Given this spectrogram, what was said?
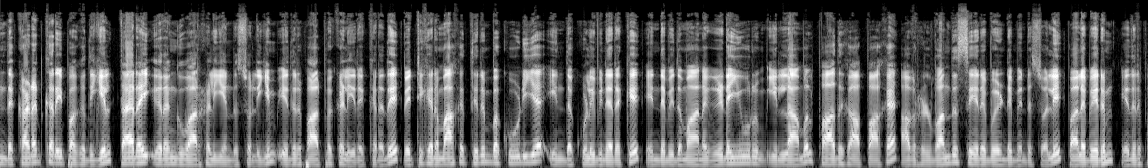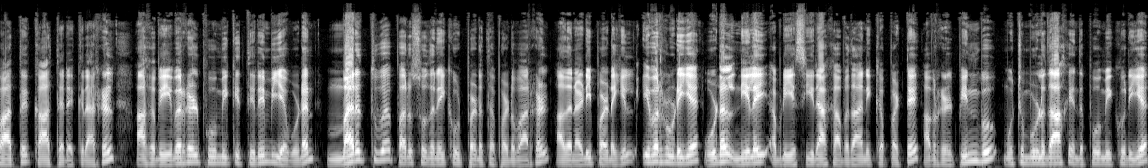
இந்த கடற்கரை பகுதியில் தரை இறங்குவார்கள் என்று சொல்லியும் எதிர்பார்ப்புகள் இருக்கிறது. வெற்றிகரமாக திரும்பக்கூடிய இந்த குழுவினருக்கு எந்த விதமான இடையூறும் இல்லாமல் பாதுகாப்பாக அவர்கள் வந்து சேர வேண்டும் என்று சொல்லி பல பேரும் எதிர்பார்த்து காத்திருக்கிறார்கள். ஆகவே இவர்கள் பூமிக்கு திரும்பியவுடன் மருத்துவ பரிசோதனைக்கு உட்படுத்தப்படுவார்கள் அதன் அடிப்படையில் இவர்களுடைய உடல் நிலை அப்படியே சீராக அவதானிக்கப்பட்டு அவர்கள் பின்பு முற்றுமுழுதாக இந்த பூமிக்குரிய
